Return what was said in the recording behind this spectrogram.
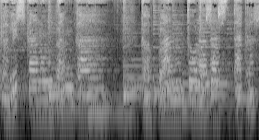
que visc en un tancat, que planto les estaques,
